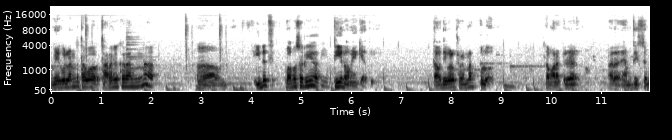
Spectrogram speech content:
මේගොල්ලන්ට තව තරග කරන්න ඉඩ වපසරිය තියෙනවා මේක ඇතුළ. තව දෙවල් කරන්නත් පුළුව සමරක්කර අර හැමතිස්සම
